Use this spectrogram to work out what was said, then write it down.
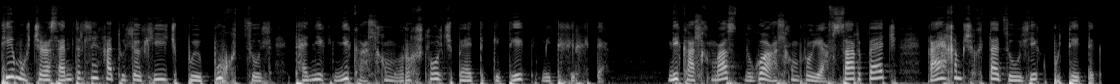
Тийм учраас амьдралынхаа төлөө хийж буй бүх зүйл таныг нэг алхам урагшлуулж байдаг гэдгийг мэдэх хэрэгтэй. Нэг алхмаас нөгөө алхам руу явсаар байж гайхамшигтай зүйлийг бүтээдэг.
